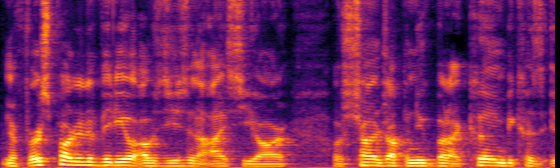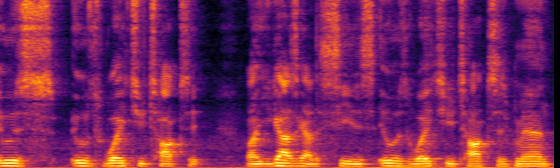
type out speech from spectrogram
in the first part of the video I was using the ICR I was trying to drop a nuke but I couldn't because it was it was way too toxic. Like you guys got to see this. It was way too toxic man.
